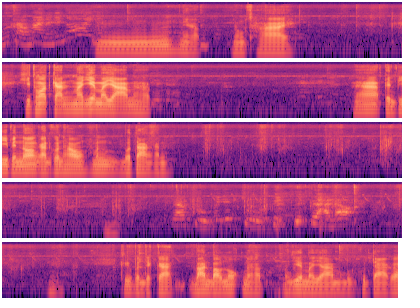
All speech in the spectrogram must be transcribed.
มือขาวมาหน่อยน้อยอืมนี่ครับ น้องชายคิดฮอดกันมาเยี่ยมมายามนะครับนะฮะเป็นพี่เป็นน้องกันคนเฮามันบ่ต่างกัน ๆแล้วถูกไปอีกถูกหลานเนาะ คือบรรยากาศบ้านเบานกนะครับ มาเยี่ยมมายามบุญคุณตาก็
